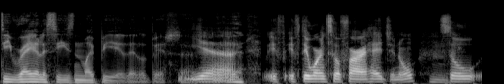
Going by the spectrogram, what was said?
derail a season? Might be a little bit. Uh, yeah, if if they weren't so far ahead, you know. Hmm. So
